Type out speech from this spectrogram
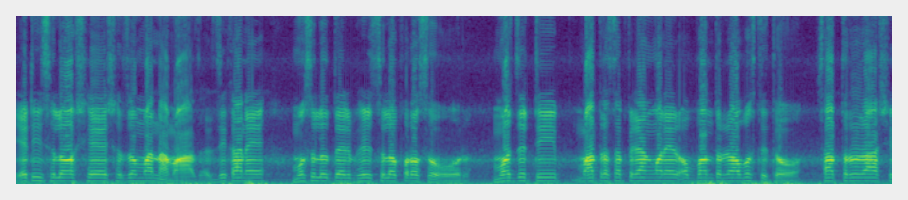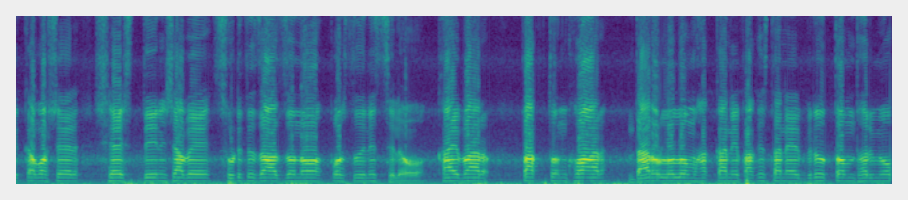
এটি ছিল শেষ জুম্মার নামাজ, যেখানে মুসলিমদের ভিড় ছিল প্রচুর। মসজিদটি মাদ্রাসা প্রাঙ্গণের অভ্যন্তরে অবস্থিত। ছাত্ররা শিক্ষাবর্ষের শেষ দিন হিসাবে ছুটিতে যাওয়ার জন্য প্রস্তুতি নিচ্ছিল। খাইবার পাখতুনখোয়ার দারুল উলুম হাক্কানি পাকিস্তানের বৃহত্তম ধর্মীয়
